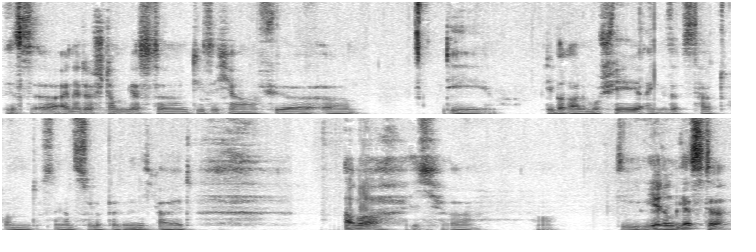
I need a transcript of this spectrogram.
ist äh, einer der Stammgäste, die sich ja für äh, die liberale Moschee eingesetzt hat und ist eine ganz tolle Persönlichkeit. Aber ich, äh, die Ehrengäste,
